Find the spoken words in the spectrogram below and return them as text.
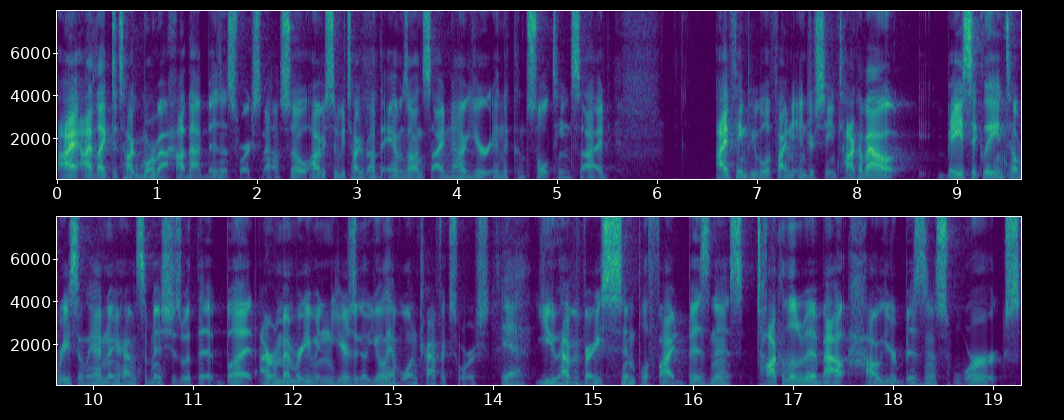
I, would like to talk more about how that business works now. So obviously we talked about the Amazon side. Now you're in the consulting side. I think people would find it interesting. Talk about basically until recently. I know you're having some issues with it, but I remember even years ago, you only have one traffic source. Yeah. You have a very simplified business. Talk a little bit about how your business works.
